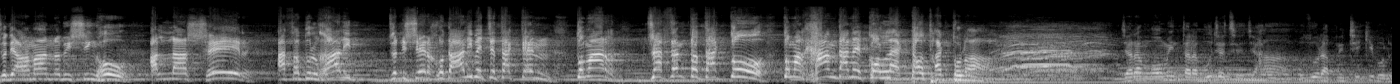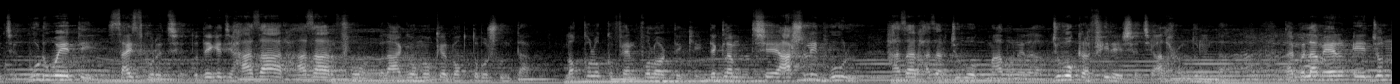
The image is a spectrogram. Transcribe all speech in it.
যদি আমার নবী সিংহ আল্লাহ শের, আসাদুল গালিব, যদি শের খোদা আলী বেঁচে থাকতেন, তোমার জাসেম তো থাকতো, তোমার খানদানে কল্লা একটাও থাকতো না। যারা মমিন, তারা বুঝেছে যে হ্যাঁ হুজুর আপনি ঠিকই বলেছেন। গুড ওয়েতে সাইজ করেছে। তো দেখেছি হাজার হাজার ফোন বলে আগে অমুকের বক্তব্য শুনতাম। লক্ষ লক্ষ ফ্যান ফলোয়ার দেখে। দেখলাম সে আসলেই ভুল। হাজার হাজার যুবক, মা বোনেরা, যুবকরা ফিরে এসেছে, আলহামদুলিল্লাহ। তাই বললাম, এর এর জন্য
